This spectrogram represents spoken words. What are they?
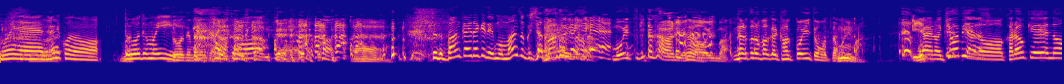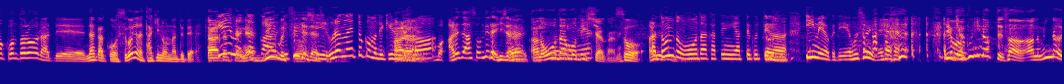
ごいね。何この、どうでもいい。どうでもいいからちょっと挽回だけでもう満足しちゃった挽回で。燃え尽きた感あるよ、顔今。ナルトの挽回かっこいいと思ってたもん、今。いや、あの、今日日あの、カラオケのコントローラーって、なんかこう、すごいじゃない多機能になってて。あゲームとかゲームついてるじゃないですか占いとかもできるんでしょ？もう、あれで遊んでりゃいいじゃない。あの、オーダーもできちゃうからね。そう。あ、どんどん。んオーダー勝手にやっていくっていうのは、いい迷惑で面白いね。いや、逆になってさ、あの、みんな、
